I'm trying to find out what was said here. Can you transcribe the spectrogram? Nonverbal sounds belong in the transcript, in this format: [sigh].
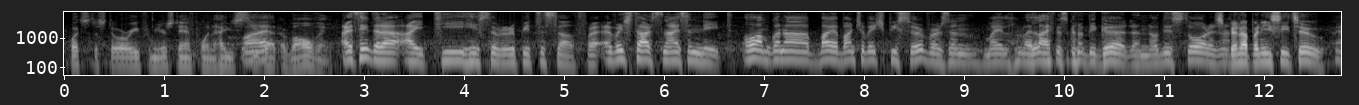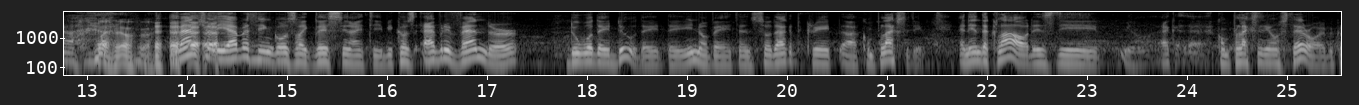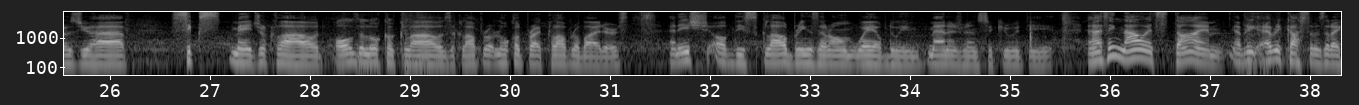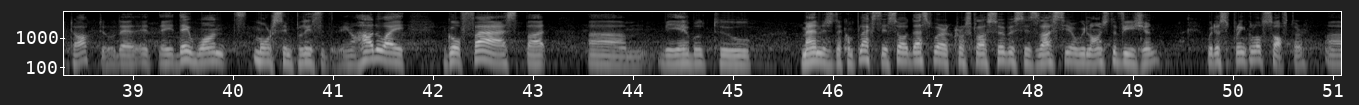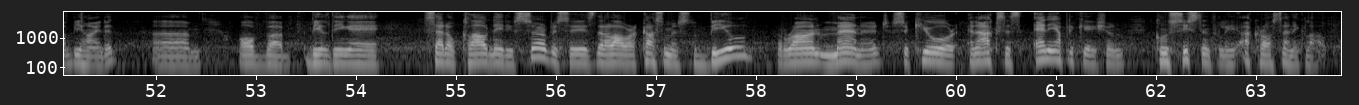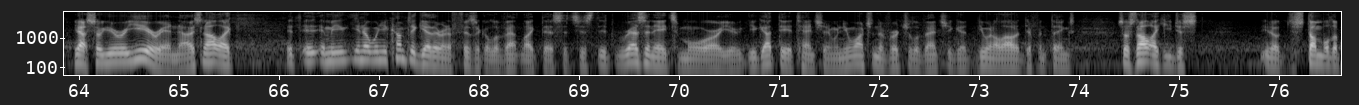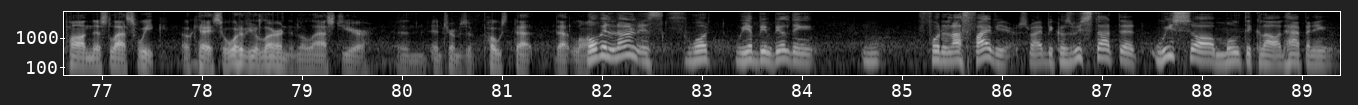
What's the story from your standpoint, how you see well, that evolving? I think that uh, IT history repeats itself. Right? Every starts nice and neat. Oh, I'm going to buy a bunch of HP servers and my, my life is going to be good and all this storage. Spin up an EC2. Yeah. [laughs] yeah [laughs] Eventually everything goes like this in IT because every vendor do what they do, they, they innovate, and so that create uh, complexity. And in the cloud is the you know, complexity on steroid because you have six major cloud, all the local clouds, the cloud local cloud providers, and each of these cloud brings their own way of doing management, security. And I think now it's time, every, every customer that I talk to, they, they, they want more simplicity. You know, how do I go fast, but um, be able to manage the complexity? So that's where cross-cloud services, last year we launched the vision with a sprinkle of software uh, behind it, um, of uh, building a set of cloud native services that allow our customers to build, run, manage, secure, and access any application consistently across any cloud. Yeah, so you're a year in now. It's not like, it, it, I mean, you know, when you come together in a physical event like this, it's just, it resonates more, you, you got the attention. When you're watching the virtual events, you get doing a lot of different things. So it's not like you just, you know, stumbled upon this last week. Okay, so what have you learned in the last year in, in terms of post that, that launch? What we learned is what we have been building for the last five years, right? Because we started, we saw multi-cloud happening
